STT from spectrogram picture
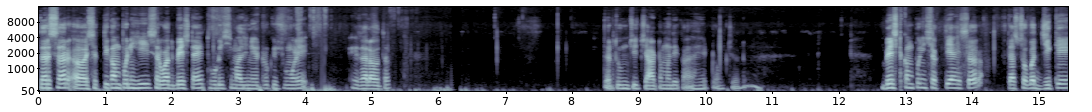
तर सर शक्ती कंपनी ही सर्वात बेस्ट आहे. थोडीशी माझी नेटवर्क इश्यूमुळे हे झालं होतं. तर तुमची चार्टमध्ये काय आहे? Top chart best company Shakti आहे सर. त्याचसोबत जी के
